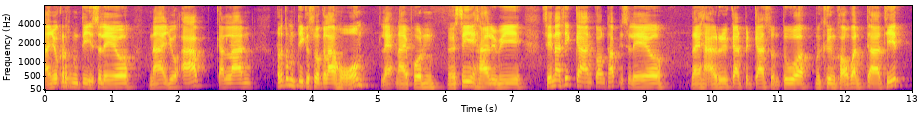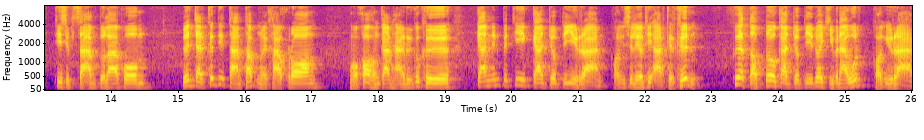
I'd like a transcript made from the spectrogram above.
นายกรัฐมนตรีอิสราเอล นายโยอาฟกันลัน รัฐมนตรีกระทรวงกลาโหม และนายพลเฮอร์ซี่ฮาริวี เสนาธิการกองทัพอิสราเอล ได้หารือกันเป็นการส่วนตัวเมื่อคืนของวันอาทิตย์ที่ 13 ตุลาคม โดยจัดขึ้นที่ฐานทัพหน่วยข่าวกรอง หัวข้อของการหารือก็คือ การเน้นไปที่การโจมตีอิหร่านของอิสราเอลที่อาจเกิดขึ้น เพื่อตอบโต้การโจมตีด้วยขีปนาวุธของอิหร่าน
